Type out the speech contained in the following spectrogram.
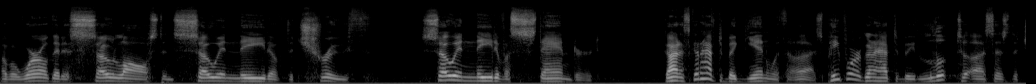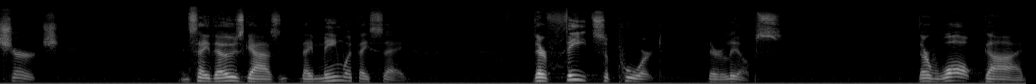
of a world that is so lost and so in need of the truth, so in need of a standard, God, it's going to have to begin with us. People are going to have to be look to us as the church and say, those guys, they mean what they say. Their feet support their lips. Their walk, God,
